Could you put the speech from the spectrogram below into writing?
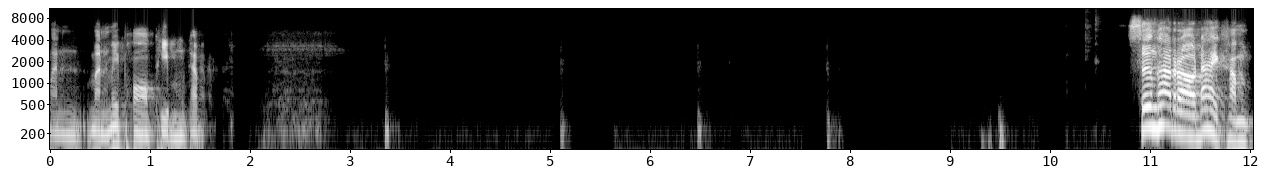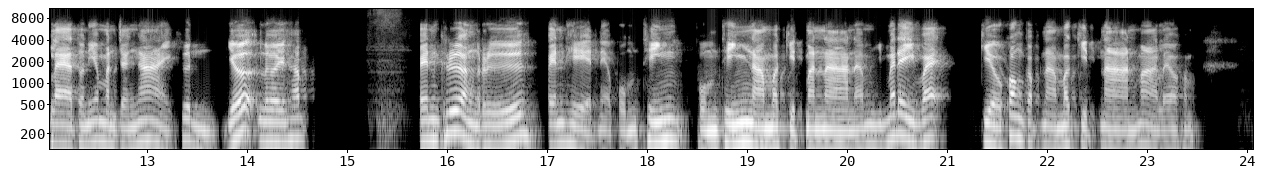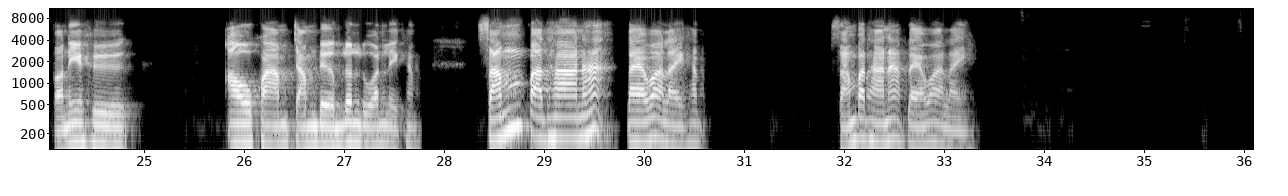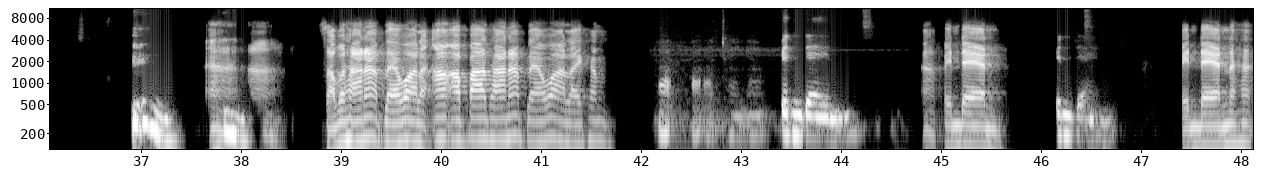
มันมันไม่พอพิมพ์ครับ ซึ่งถ้าเราได้คำแปลตัวนี้มันจะง่ายขึ้น เยอะเลยครับ เป็นเครื่องหรือเป็นเหตุเนี่ย ผมทิ้ง ผมทิ้งนามกิจมานานนะไม่ได้แวะเกี่ยวข้องกับนามกิจนานมากแล้วครับ อนนี้คือเอาความจำเดิมล้วนๆเลยครับ สัมปทานะ แปลว่าอะไรครับ สัมปทานะ แปลว่าอะไรอ่าอืมอ่าสัมปทานะ แปลว่าอะไรอ้าวอปาทานะ แปลว่าอะไรครับพระปาทานะเป็นแดน อ่า เป็นแดน เป็นแดน เป็นแดนนะฮะ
